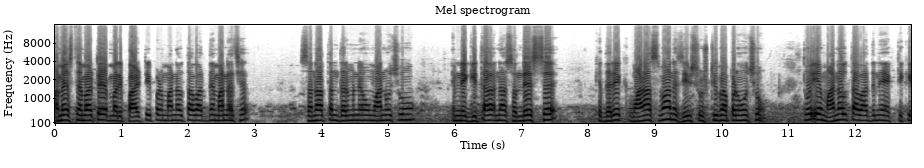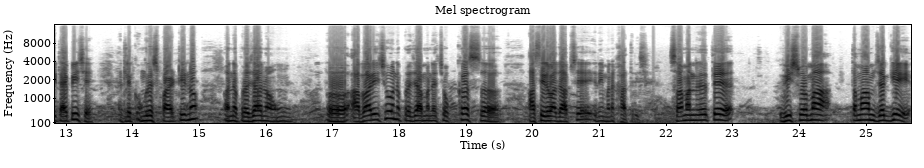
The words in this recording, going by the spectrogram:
હંમેશને માટે મારી પાર્ટી પણ માનવતાવાદને માને છે. સનાતન ધર્મને હું માનું છું. એમને ગીતાના સંદેશ છે કે દરેક માણસમાં અને જીવસૃષ્ટિમાં પણ હું છું. તો એ માનવતાવાદને એક ટિકિટ આપી છે. એટલે કોંગ્રેસ પાર્ટીનો અને પ્રજાનો હું આભારી છું અને પ્રજા મને ચોક્કસ આશીર્વાદ આપશે એની મને ખાતરી છે. સામાન્ય રીતે વિશ્વમાં તમામ જગ્યાએ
